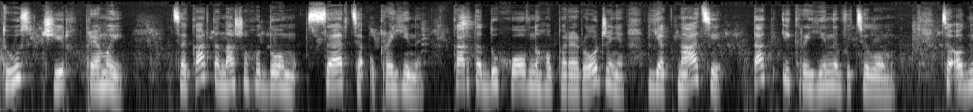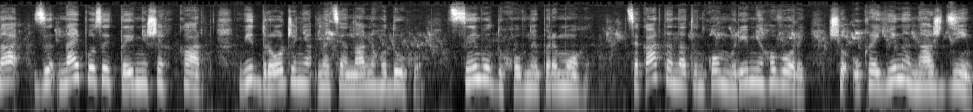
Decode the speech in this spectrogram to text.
Туз чірв прямий. Це карта нашого дому, серця України, карта духовного переродження як нації, так і країни в цілому. Це одна з найпозитивніших карт відродження національного духу, символ духовної перемоги. Ця карта на тонкому рівні говорить, що Україна наш дім,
